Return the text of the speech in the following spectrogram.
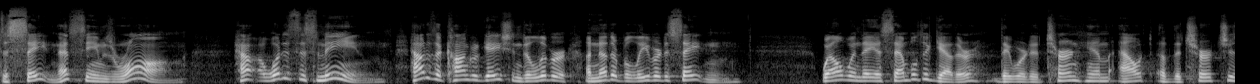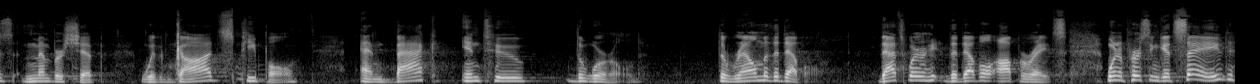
to Satan? That seems wrong. How, what does this mean? How does a congregation deliver another believer to Satan? Well, when they assembled together, they were to turn him out of the church's membership with God's people and back into the world, the realm of the devil. That's where the devil operates. When a person gets saved,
